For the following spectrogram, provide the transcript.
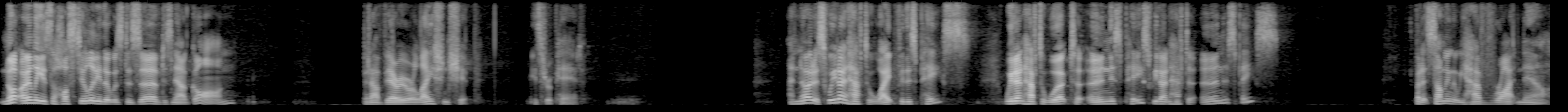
Not only is the hostility that was deserved is now gone, but our very relationship is repaired. And notice, we don't have to wait for this peace. We don't have to work to earn this peace. We don't have to earn this peace. But it's something that we have right now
